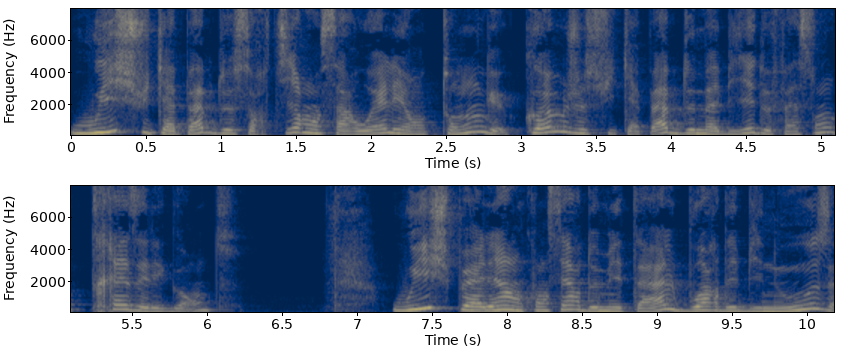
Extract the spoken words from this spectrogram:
Oui, je suis capable de sortir en sarouel et en tongs, comme je suis capable de m'habiller de façon très élégante. Oui, je peux aller à un concert de métal, boire des binous,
